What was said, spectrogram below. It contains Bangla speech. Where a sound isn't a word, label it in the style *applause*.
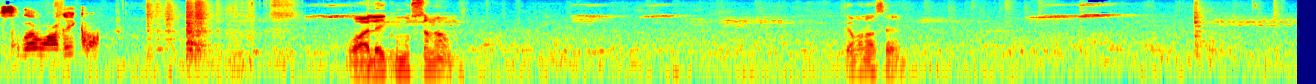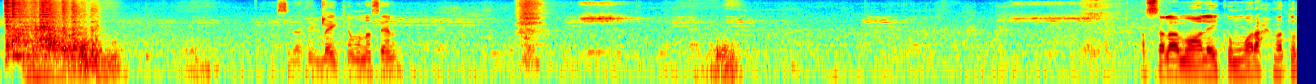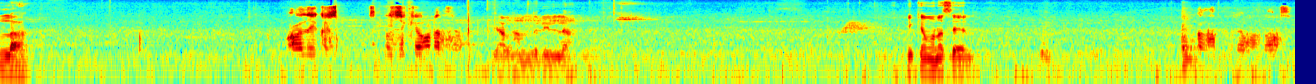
আসসালামু আলাইকুম ওয়ালাইকুম আসসালাম কেমন আছেন ইসরাফিল ভাই কেমন আছেন আসসালামু আলাইকুম ওরহমতুল্লাহ ওয়ালাইকুম আসসালাম জি, কেমন আছেন? আলহামদুলিল্লাহ। কেমন আছেন? আলহামদুলিল্লাহ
